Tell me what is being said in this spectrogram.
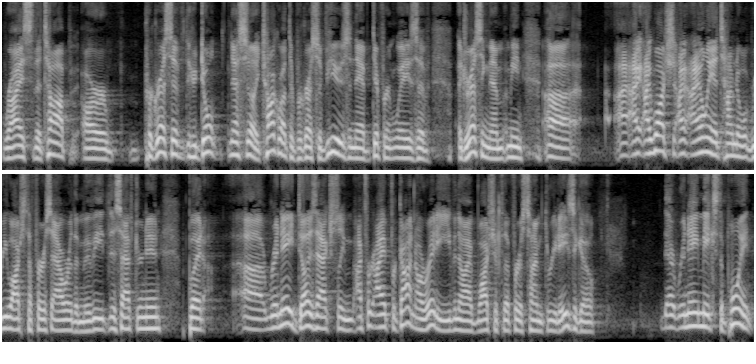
rise to the top are progressive who don't necessarily talk about their progressive views and they have different ways of addressing them. I mean, uh, I, I watched. I, I, only had time to rewatch the first hour of the movie this afternoon, but uh, Renee does actually. I for, I had forgotten already, even though I watched it for the first time three days ago. That Renee makes the point.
